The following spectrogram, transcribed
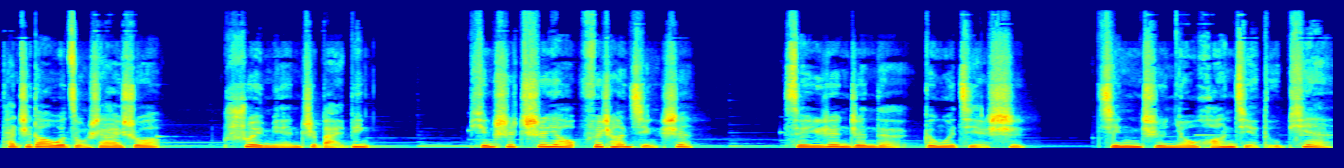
她知道我总是爱说睡眠治百病。平时吃药非常谨慎，所以认真的跟我解释，精致牛黄解毒片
